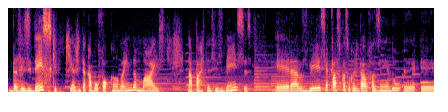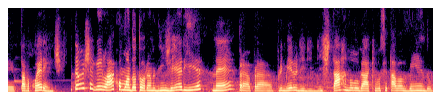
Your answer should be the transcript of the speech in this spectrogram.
das residências, que, que a gente acabou focando ainda mais na parte das residências, era ver se a classificação que a gente estava fazendo estava é, é, coerente. Então eu cheguei lá como uma doutoranda de engenharia, né? Para primeiro de, de, estar no lugar que você estava vendo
